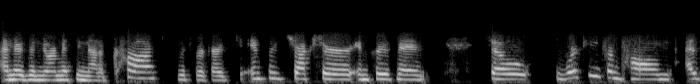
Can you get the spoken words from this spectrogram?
and there's enormous amount of cost with regards to infrastructure improvements. So working from home, as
